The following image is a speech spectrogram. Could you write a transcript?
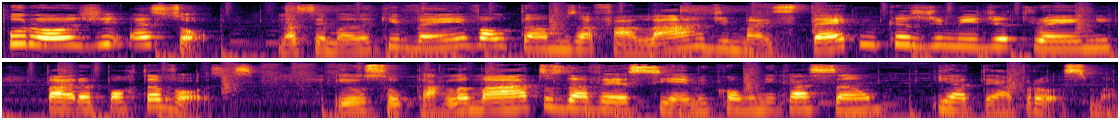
Por hoje é só. Na semana que vem, voltamos a falar de mais técnicas de media training para porta-vozes. Eu sou Carla Matos, da VSM Comunicação, e até a próxima.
